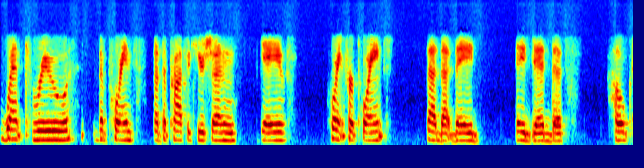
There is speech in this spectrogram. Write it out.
went through the points that the prosecution gave point for point, said that they they did this hoax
